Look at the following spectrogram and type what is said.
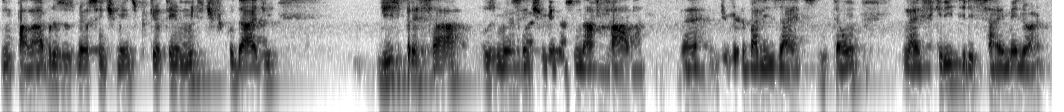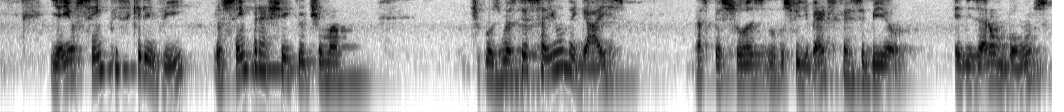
em palavras os meus sentimentos, porque eu tenho muita dificuldade de expressar os meus sentimentos na fala, né, de verbalizar eles. Então, na escrita eles saem melhor. E aí eu sempre escrevi, eu sempre achei que eu tinha uma tipo, os meus textos saíam legais, as pessoas, os feedbacks que eu recebia, eles eram bons.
